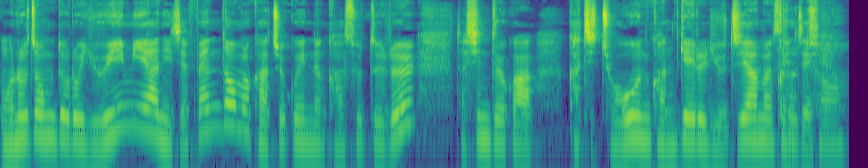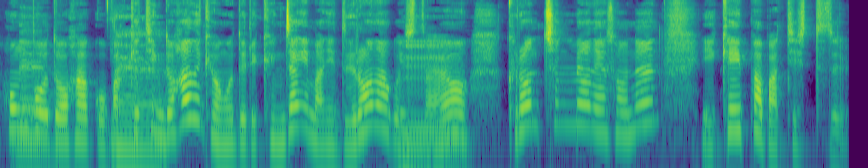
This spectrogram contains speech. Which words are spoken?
어느 정도로 유의미한 이제 팬덤을 가지고 있는 가수들을 자신들과 같이 좋은 관계를 유지하면서 이제 그렇죠. 홍보도 하고 네. 마케팅도 하는 경우들이 굉장히 많이 늘어나고 있어요. 음. 그런 측면에서는 이 케이팝 아티스트들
